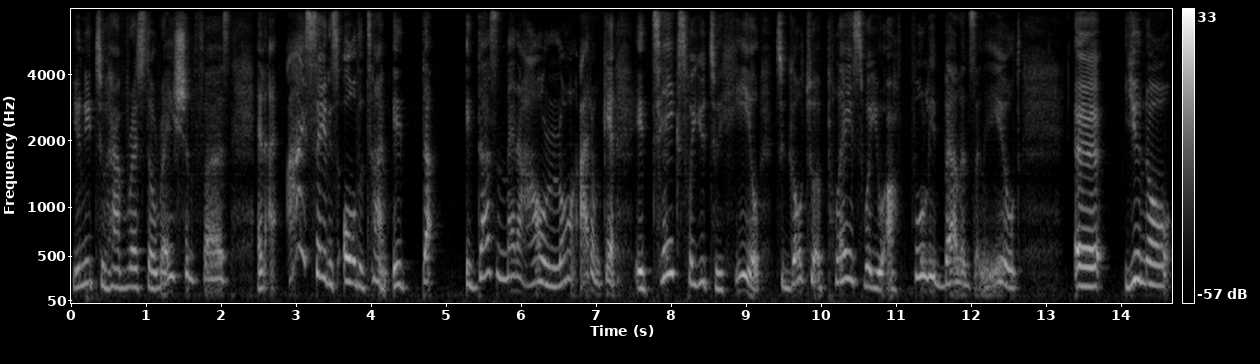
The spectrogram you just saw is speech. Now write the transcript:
You need to have restoration first. And I, I say this all the time. It it doesn't matter how long, I don't care. It takes for you to heal, to go to a place where you are fully balanced and healed. Uh, you know,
